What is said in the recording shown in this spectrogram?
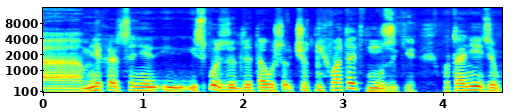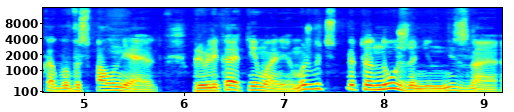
а, мне кажется, они используют для того, что что-то не хватает в музыке, вот они этим как бы восполняют, привлекают внимание. Может быть, это нужно, не, не знаю.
